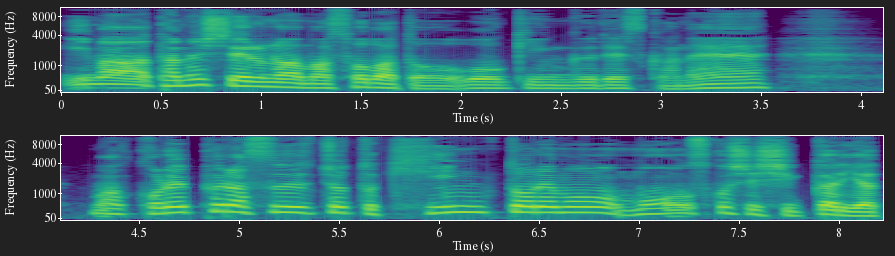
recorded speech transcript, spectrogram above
今試してるのはまあ蕎麦とウォーキングですかね。まあこれプラスちょっと筋トレももう少ししっかりやっ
